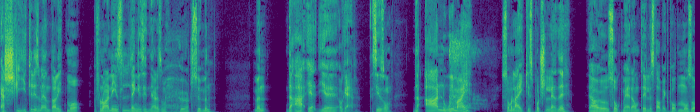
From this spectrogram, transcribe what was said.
Jeg sliter liksom enda litt med å For nå er det lenge, siden jeg har liksom hørt summen. Men det er jeg, jeg, Ok, si det sånn. Det er noe i meg som leker sportslig leder. Jeg har jo solgt mer av den til Stabæk-podden, og så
